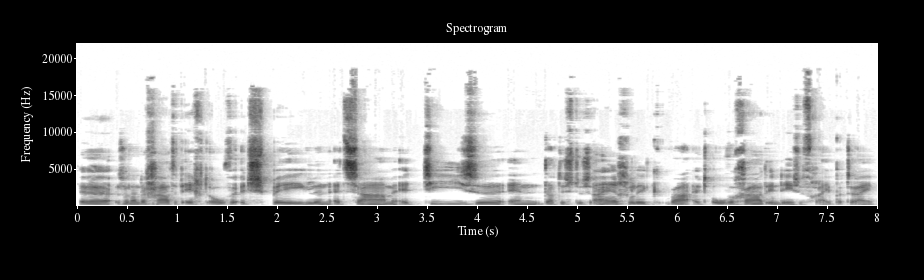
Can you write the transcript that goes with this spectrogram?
Uh, daar gaat het echt over het spelen, het samen, het teasen. En dat is dus eigenlijk waar het over gaat in deze vrijpartij.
